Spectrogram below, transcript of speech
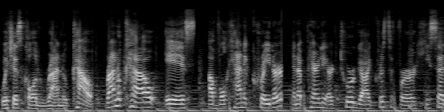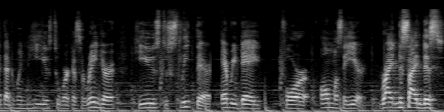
which is called Rano Kau. Rano Kau is a volcanic crater, and apparently our tour guide, Christopher, he said that when he used to work as a ranger, he used to sleep there every day for almost a year. Right beside this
